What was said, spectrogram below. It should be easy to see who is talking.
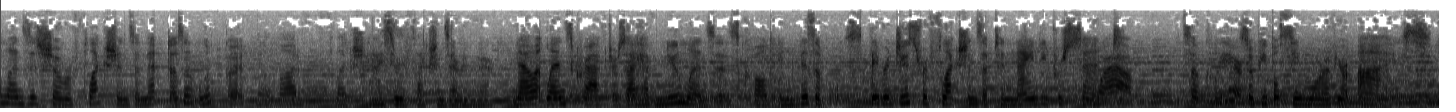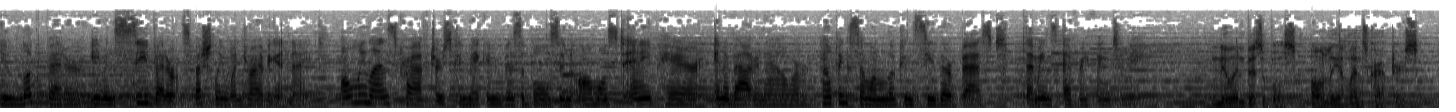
Speaker 1: lenses show reflections, and that doesn't look good.
Speaker 2: A lot of reflection.
Speaker 3: I see reflections everywhere.
Speaker 1: Now at Lens Crafters, I have new lenses called Invisibles. They reduce reflections up to 90%.
Speaker 2: Wow. It's so clear.
Speaker 1: So people see more of your eyes. You look better, even see better, especially when driving at night. Only Lens Crafters can make Invisibles in almost any pair in about an hour. Helping someone look and see their best, that means everything to me.
Speaker 4: New Invisibles, only at Lens Crafters.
